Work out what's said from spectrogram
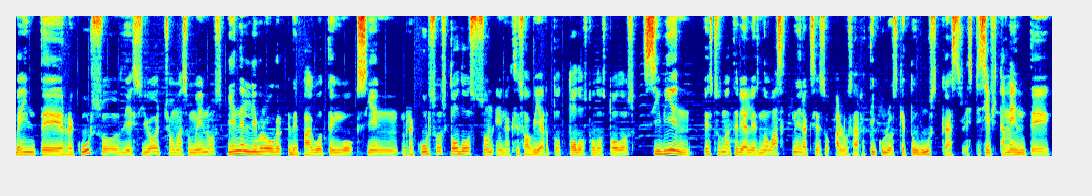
20 recursos, 18 más o menos, y en el libro de pago tengo 100 recursos. Todos son en acceso abierto, todos, todos, todos. Si bien estos materiales no vas a tener acceso a los artículos que tú buscas específicamente,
